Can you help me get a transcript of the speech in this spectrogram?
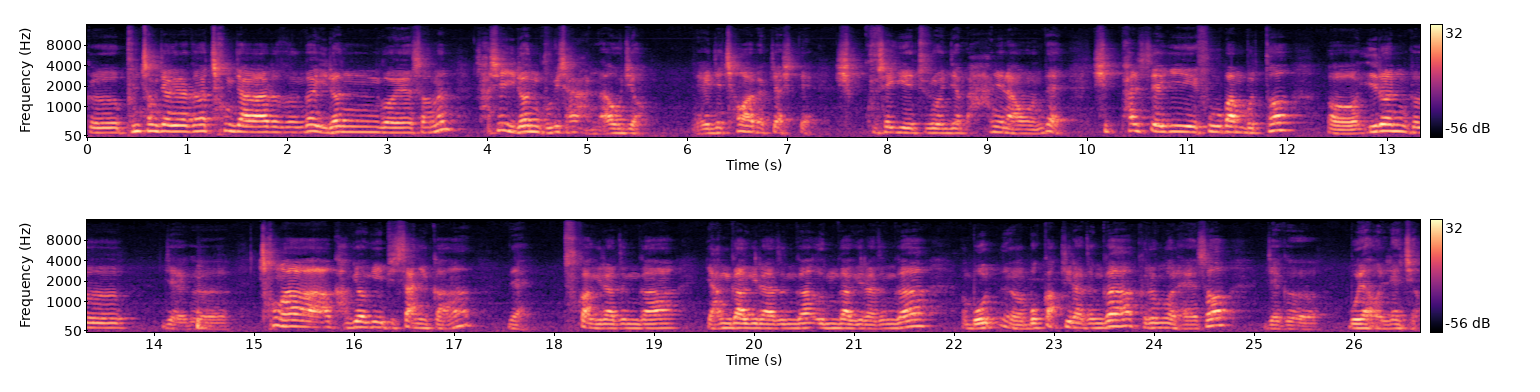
그 분청작이라든가 청자라든가 이런 거에서는 사실 이런 굽이 잘 안 나오죠. 이게 이제 청화백자 시대 19세기에 주로 이제 많이 나오는데 18세기 후반부터 어 이런 그 이제 그 청화 가격이 비싸니까 네 투각이라든가 양각이라든가 음각이라든가 못 어, 목각기라든가 그런 걸 해서 이제 그 모양을 내죠.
